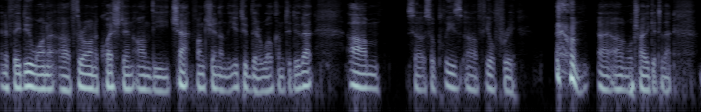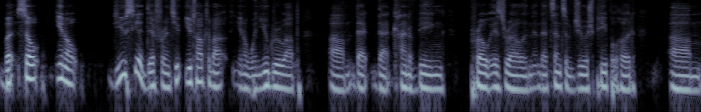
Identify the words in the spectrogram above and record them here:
and if they do want to uh, throw on a question on the chat function on the YouTube, they're welcome to do that. Um, so so please uh, feel free. uh, we'll try to get to that. But so you know, do you see a difference? You you talked about you know when you grew up um, that that kind of being pro Israel and, and, that sense of Jewish peoplehood. Um,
